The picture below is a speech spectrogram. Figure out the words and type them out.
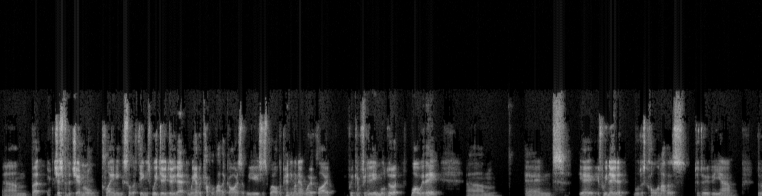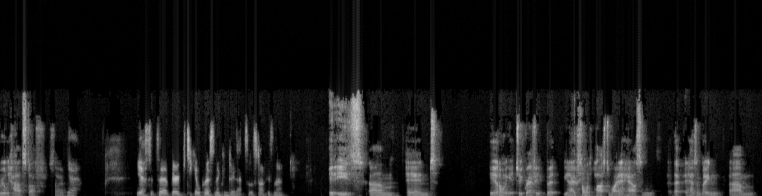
Um, but Yeah. just for the general cleaning sort of things, we do do that, and we have a couple of other guys that we use as well, depending on our workload. If we can fit it in, we'll do it while we're there. Um, and yeah, if we need it, we'll just call on others to do the um, the really hard stuff. So yeah, yes, it's a very particular person who can do that sort of stuff, isn't it? It is, um, and yeah, I don't want to get too graphic, but you know, if someone's passed away in a house and that it hasn't been um,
